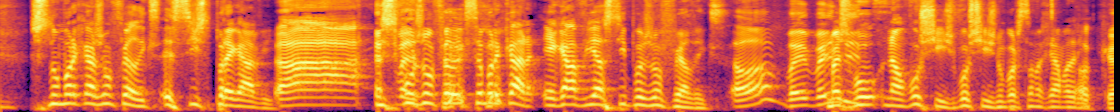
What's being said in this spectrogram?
Se não marcar João Félix, assiste para Gavi. Ah! E se for João Félix a marcar, é Gavi a assistir para João Félix. Oh, bem, bem Mas dito. vou, não, vou X, vou X no Barcelona Real Madrid. Ok.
